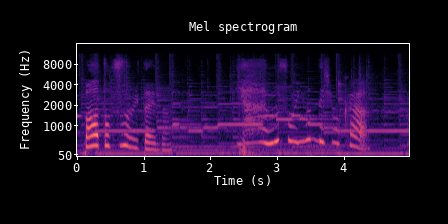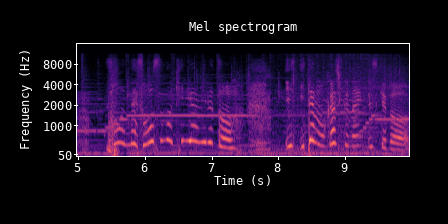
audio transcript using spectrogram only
パート2みたいな。いやー、嘘言うんでしょうか。そうね、ソースの切りは見ると、い、いてもおかしくないんですけど、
